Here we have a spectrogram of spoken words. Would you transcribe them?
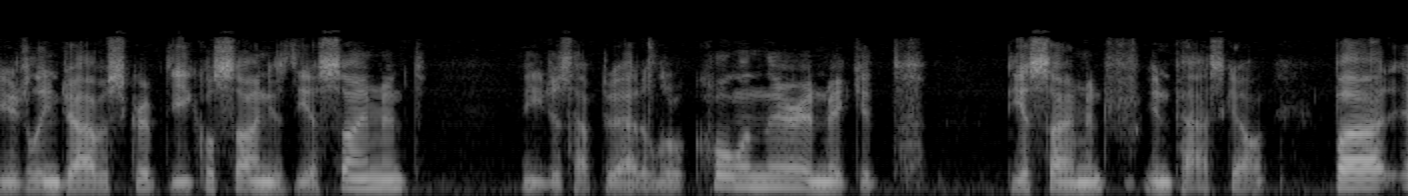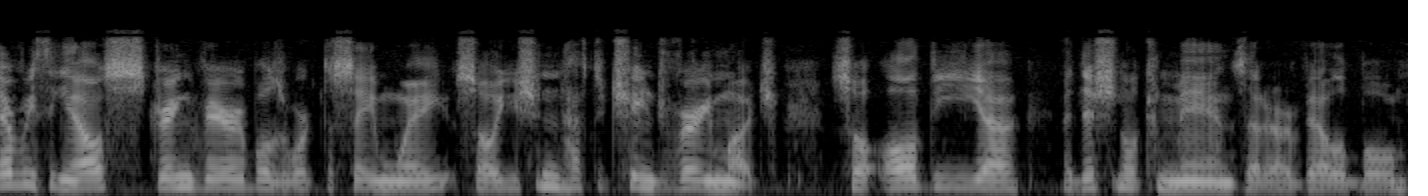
usually in JavaScript, the equal sign is the assignment. You just have to add a little colon there and make it the assignment in Pascal but everything else, string variables work the same way, so you shouldn't have to change very much. So all the uh, additional commands that are available,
